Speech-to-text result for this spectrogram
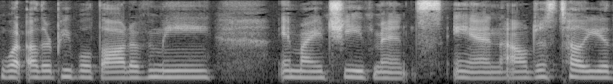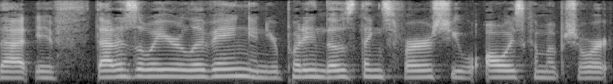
what other people thought of me, and my achievements. And I'll just tell you that if that is the way you're living and you're putting those things first, you will always come up short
